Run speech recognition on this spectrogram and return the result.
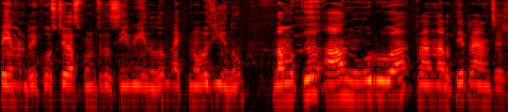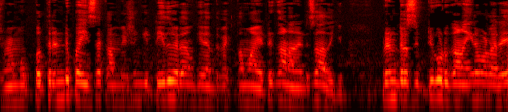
പേയ്മെന്റ് റിക്വസ്റ്റ് റെസ്പോൺസ് റിസീവ് ചെയ്യുന്നതും അക്നോളജ് ചെയ്യുന്നതും നമുക്ക് ആ നൂറ് രൂപ നടത്തിയ ട്രാൻസാക്ഷന് മുപ്പത്തിരണ്ട് പൈസ കമ്മീഷൻ കിട്ടിയത് വരെ നമുക്ക് ഇതിനകത്ത് വ്യക്തമായിട്ട് കാണാനായിട്ട് സാധിക്കും. പ്രിന്റ് റെസിപ്റ്റ് കൊടുക്കുകയാണെങ്കിൽ വളരെ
